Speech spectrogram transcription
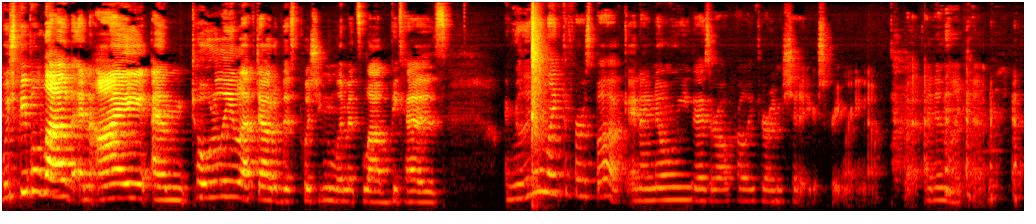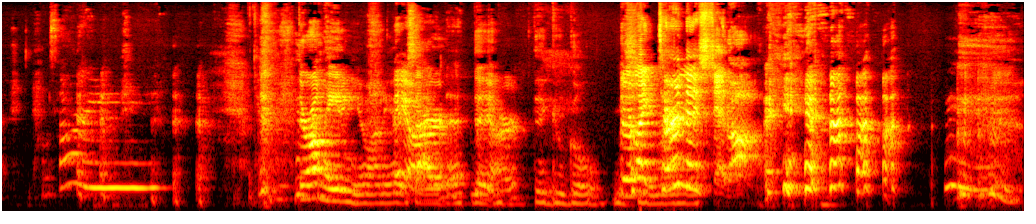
which people love, and I am totally left out of this pushing the limits love because I really didn't like the first book, and I know you guys are all probably throwing shit at your screen right now, but I didn't like it. I'm sorry. They're all hating you on the They other side of the, the, They are. the Google. They're like, turn this shit off.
